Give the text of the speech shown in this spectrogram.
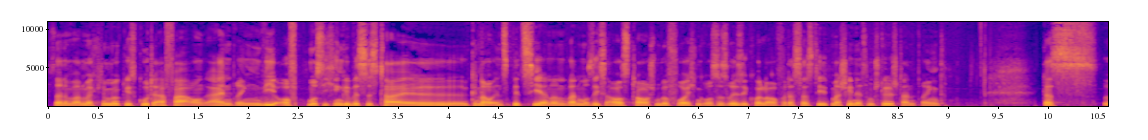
Sondern man möchte möglichst gute Erfahrung einbringen. Wie oft muss ich ein gewisses Teil genau inspizieren und wann muss ich es austauschen, bevor ich ein großes Risiko laufe, dass das die Maschine zum Stillstand bringt. Das äh,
